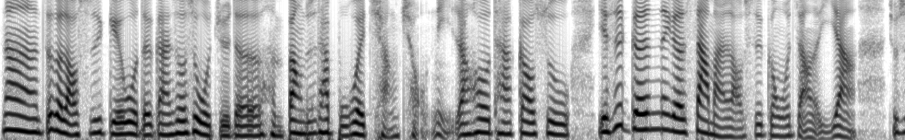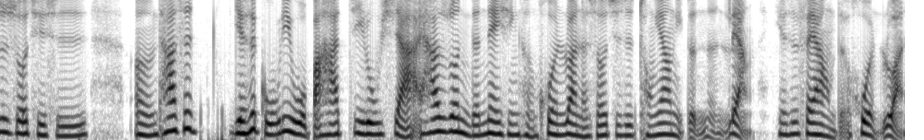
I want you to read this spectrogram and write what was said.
那这个老师给我的感受是，我觉得很棒，就是他不会强求你，然后他告诉，也是跟那个萨满老师跟我讲的一样，就是说，其实，嗯，他是也是鼓励我把它记录下来。他是说，你的内心很混乱的时候，其实同样你的能量也是非常的混乱。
